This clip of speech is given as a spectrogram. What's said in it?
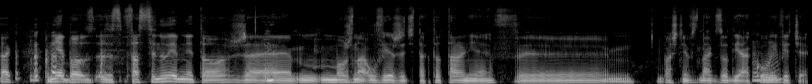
Tak, nie, bo fascynuje mnie to, że można uwierzyć tak totalnie w y, właśnie w znak Zodiaku Mhm. i wiecie,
